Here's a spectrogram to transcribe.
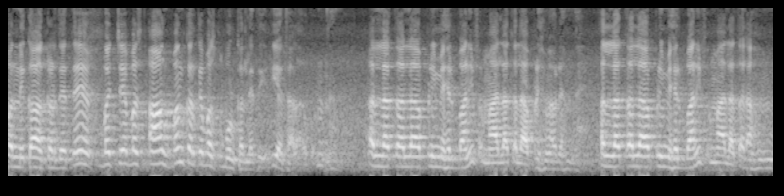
पर निकाह कर देते, बच्चे बस आँख बंद करके बस कबूल कर लेते, ये था अल्लाह ताला अपनी मेहरबानी फरमा अल्लाह ताला अपनी अल्लाह ताला अपनी मेहरबानी फरमा अल्लाह ताला हम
